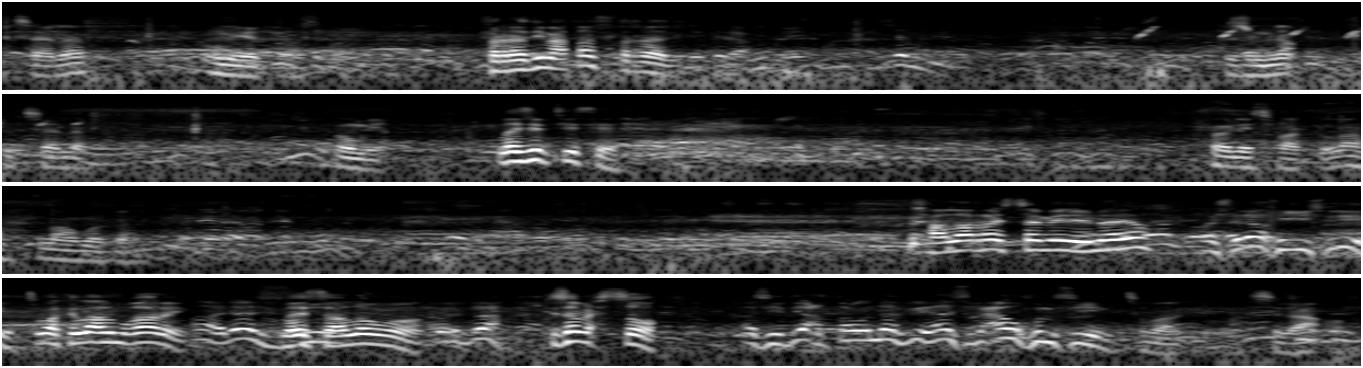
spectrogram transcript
3100 درهم. فرادي ما عطاوش فرادي. لا جملة. 3000 و100 الله يجيب تيسير. حولي تبارك الله اللهم بارك. شحال الرايس الثمن هنايا؟ 20 أخي يشريه تبارك الله المغاري آه لازم الله كي سامح السوق. أسيدي عطاونا فيها 57 تبارك الله 57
